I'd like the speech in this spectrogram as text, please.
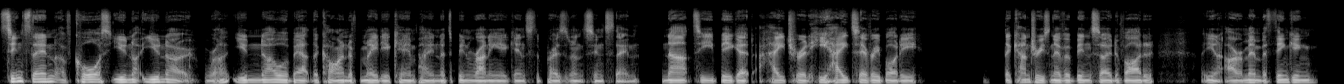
Since then, of course, you know, you know, right? You know about the kind of media campaign that's been running against the president since then. Nazi, bigot, hatred. He hates everybody. The country's never been so divided. You know, I remember thinking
